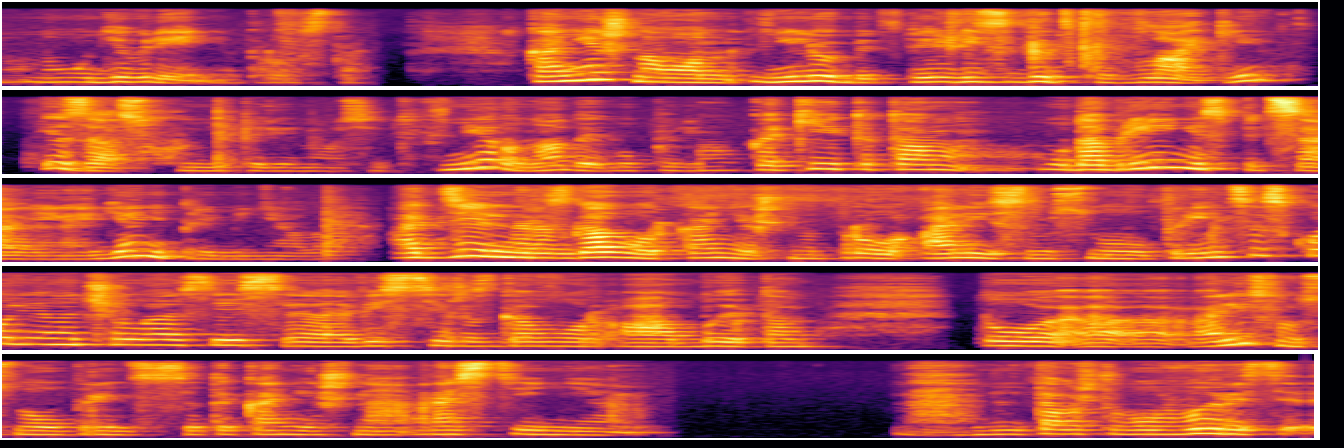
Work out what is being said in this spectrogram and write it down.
на удивление просто. Конечно, он не любит переизбытка влаги и засуху не переносит. В меру надо его поливать. Какие-то там удобрения специальные я не применяла. Отдельный разговор, конечно, про Алису Сноу Принцесс, коль я начала здесь э, вести разговор об этом то а, а, Алисум Сноу Принцесс это, конечно, растение для того, чтобы вырастить.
